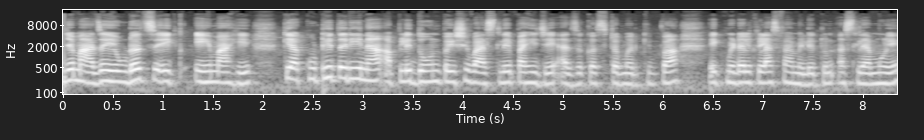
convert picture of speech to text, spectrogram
म्हणजे माझं एवढंच एक एम आहे की कुठेतरी ना आपले दोन पैसे वाचले पाहिजे ॲज अ कस्टमर किंवा एक मिडल क्लास फॅमिलीतून असल्यामुळे.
